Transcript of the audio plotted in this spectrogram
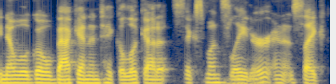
you know we'll go back in and take a look at it 6 Mm-hmm. months later and it's like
